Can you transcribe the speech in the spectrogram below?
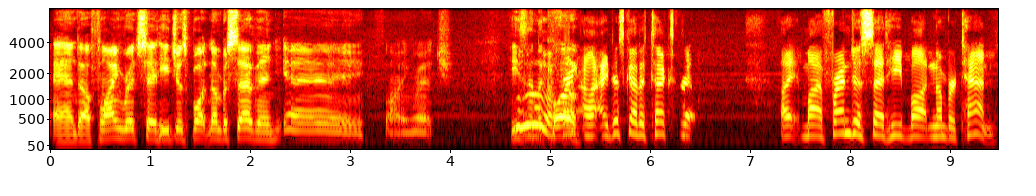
And uh, Flying Rich said he just bought number seven. Yay, Flying Rich. He's in the Ooh, club. friend- uh, I just got a text that I, my friend just said he bought number ten.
